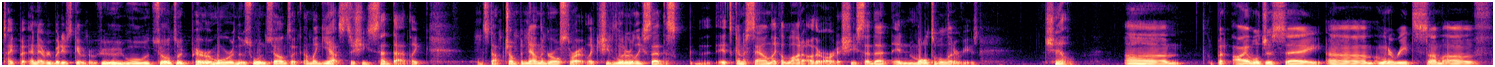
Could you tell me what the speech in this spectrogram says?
type of, and everybody's giving her, hey, well, it sounds like Paramore, and this one sounds like. I'm like, yes, she said that. Like, stop jumping down the girl's throat. Like she literally said this it's going to sound like a lot of other artists. She said that in multiple interviews. Chill. Um, but I will just say um, I'm going to read some of.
